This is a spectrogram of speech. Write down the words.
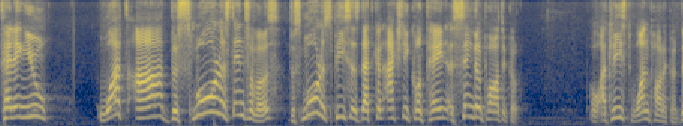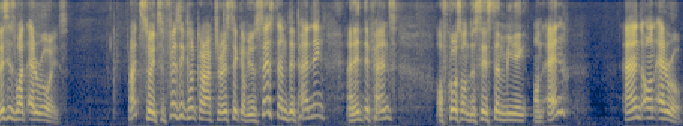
telling you what are the smallest intervals, the smallest pieces that can actually contain a single particle, or at least one particle. This is what L rho is. Right? So it's a physical characteristic of your system depending, and it depends, of course, on the system, meaning on n, and on arrow.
